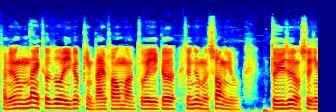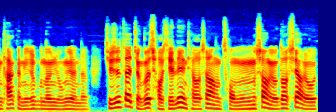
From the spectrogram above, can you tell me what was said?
反正耐克作为一个品牌方嘛，作为一个真正的上游，对于这种事情他肯定是不能容忍的。其实，在整个炒鞋链条上，从上游到下游，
